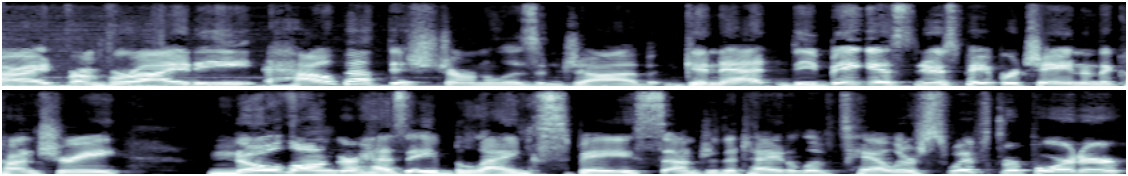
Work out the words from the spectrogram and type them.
All right, from Variety, how about this journalism job? Gannett, the biggest newspaper chain in the country, no longer has a blank space under the title of Taylor Swift reporter.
